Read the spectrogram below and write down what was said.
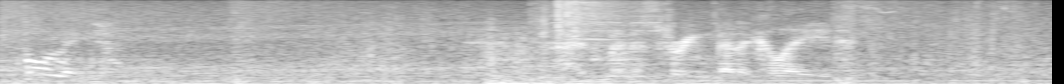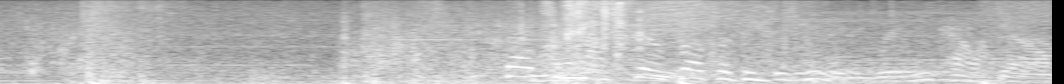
I have fallen. Administering medical aid. Patching myself up a bit. Beginning ring countdown.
